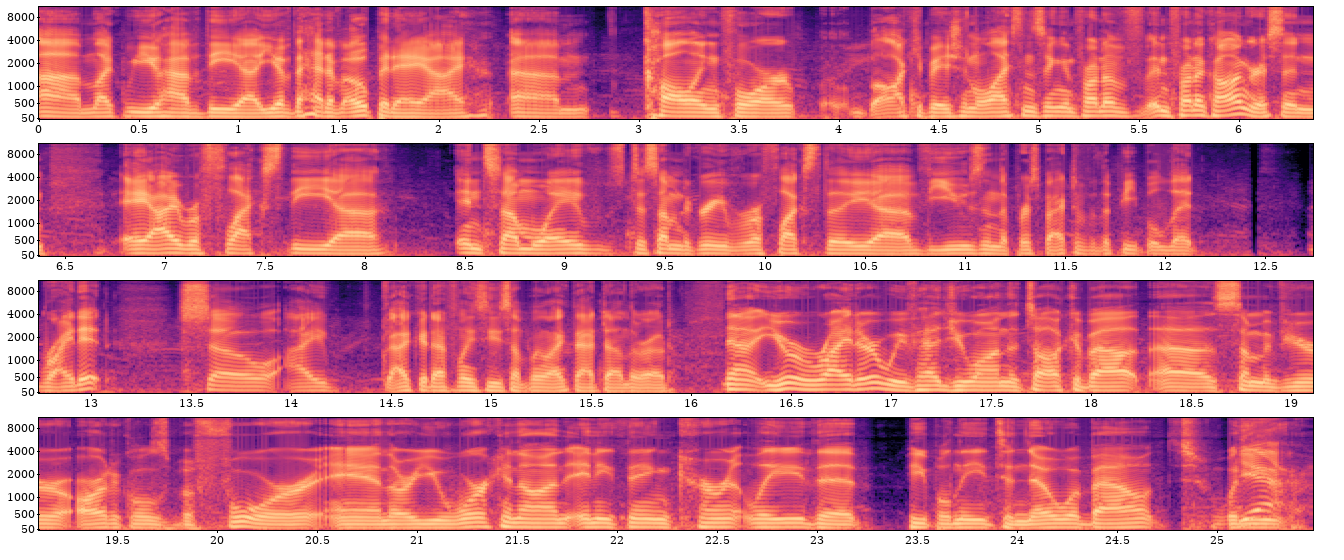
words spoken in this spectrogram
Um, like you have the uh, you have the head of OpenAI um, calling for occupational licensing in front of in front of Congress, and AI reflects the uh, in some way to some degree reflects the uh, views and the perspective of the people that write it. So I I could definitely see something like that down the road. Now, you're a writer. We've had you on to talk about uh, some of your articles before. And are you working on anything currently that people need to know about? What are you Yeah.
